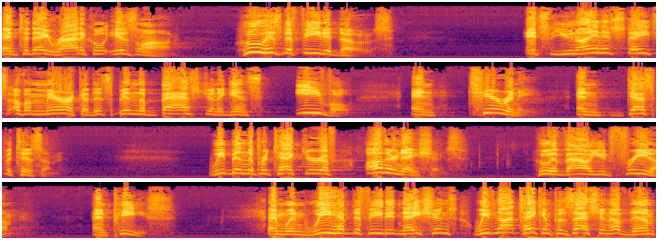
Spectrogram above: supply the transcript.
and today radical Islam. Who has defeated those? It's the United States of America that's been the bastion against evil and tyranny and despotism. We've been the protector of other nations who have valued freedom and peace. And when we have defeated nations, we've not taken possession of them,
